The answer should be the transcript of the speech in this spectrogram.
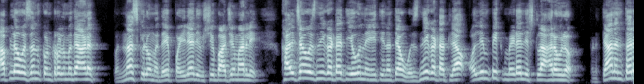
आपलं वजन कंट्रोलमध्ये आणत पन्नास किलोमध्ये पहिल्या दिवशी बाजी मारली. खालच्या वजनी गटात येऊनही तिनं त्या वजनी गटातल्या ऑलिम्पिक मेडलिस्टला हरवलं. पण त्यानंतर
